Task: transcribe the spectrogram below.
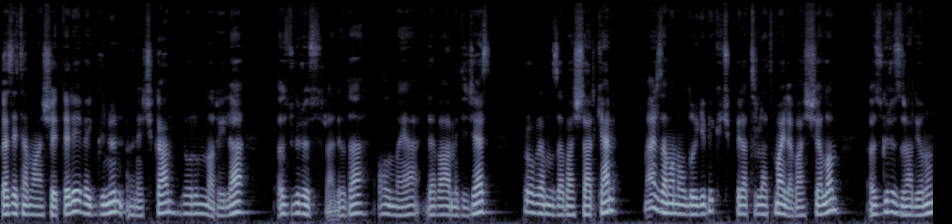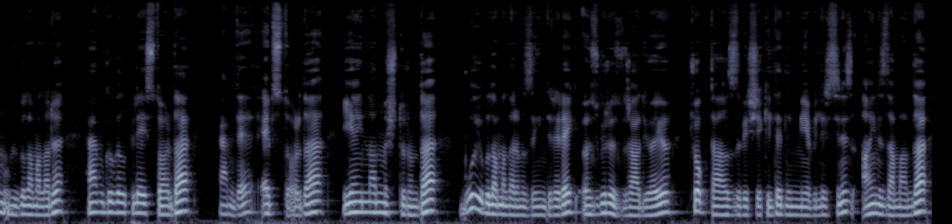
gazete manşetleri ve günün öne çıkan yorumlarıyla Özgürüz Radyo'da olmaya devam edeceğiz. Programımıza başlarken her zaman olduğu gibi küçük bir hatırlatmayla başlayalım. Özgürüz Radyo'nun uygulamaları hem Google Play Store'da hem de App Store'da yayınlanmış durumda. Bu uygulamalarımızı indirerek Özgürüz Radyo'yu çok daha hızlı bir şekilde dinleyebilirsiniz. Aynı zamanda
